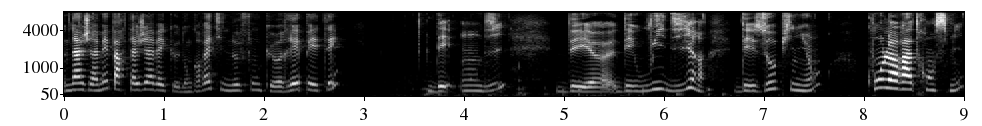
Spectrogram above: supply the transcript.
n'a jamais partagé avec eux. Donc en fait, ils ne font que répéter des on-dit, des, euh, des oui-dire, des opinions qu'on leur a transmis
